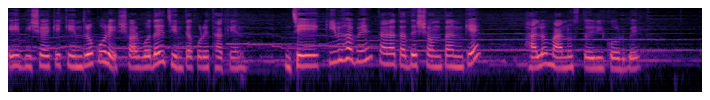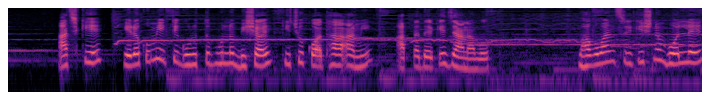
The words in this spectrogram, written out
এই বিষয়কে কেন্দ্র করে সর্বদাই চিন্তা করে থাকেন যে কীভাবে তারা তাদের সন্তানকে ভালো মানুষ তৈরি করবে। আজকে এরকমই একটি গুরুত্বপূর্ণ বিষয় কিছু কথা আমি আপনাদেরকে জানাব। ভগবান শ্রীকৃষ্ণ বললেন,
